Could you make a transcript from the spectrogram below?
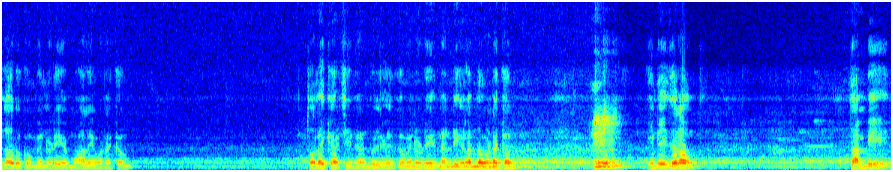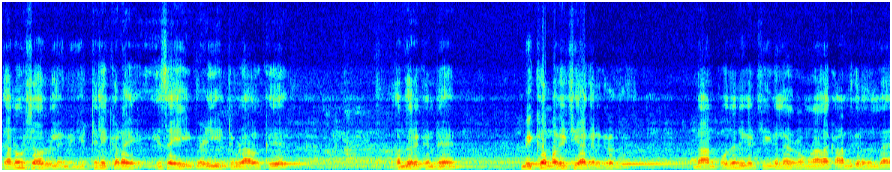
எல்லோருக்கும் என்னுடைய மாலை வணக்கம். தொலைக்காட்சி நண்பர்களுக்கும் என்னுடைய நன்றி கலந்த வணக்கம். இன்றைய தினம் தம்பி தனுஷ் அவர்களின் இட்லி கடை இசை வெளியீட்டு விழாவுக்கு வந்திருக்கின்றேன். மிக்க மகிழ்ச்சியாக இருக்கிறது. நான் பொது நிகழ்ச்சிகளில் ரொம்ப நாளாக கலந்துக்கிறது இல்லை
